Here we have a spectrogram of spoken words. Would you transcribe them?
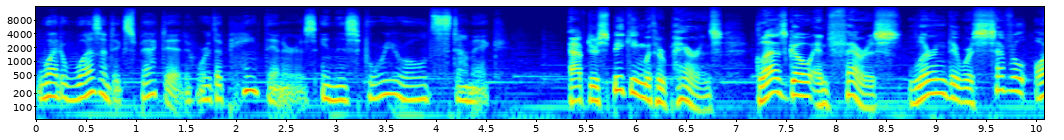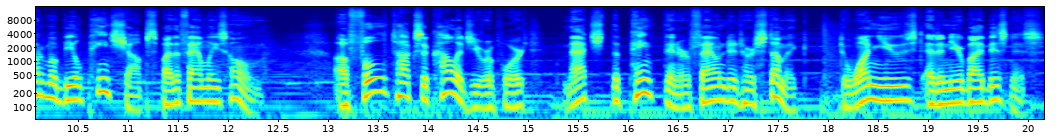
What wasn't expected were the paint thinners in this four year old's stomach. After speaking with her parents, Glasgow and Ferris learned there were several automobile paint shops by the family's home. A full toxicology report matched the paint thinner found in her stomach to one used at a nearby business.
